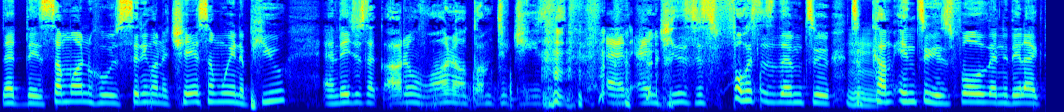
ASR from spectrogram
that there's someone who's sitting on a chair somewhere in a pew and they're just like I don't want to come to Jesus. And and Jesus just forces them to to mm. come into his fold and they're like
